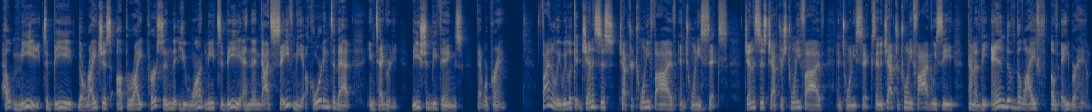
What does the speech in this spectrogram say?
help me to be the righteous, upright person that you want me to be. And then God, save me according to that integrity. These should be things that we're praying. Finally, we look at Genesis chapter 25 and 26. Genesis chapters 25 and 26. And in chapter 25, we see kind of the end of the life of Abraham,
